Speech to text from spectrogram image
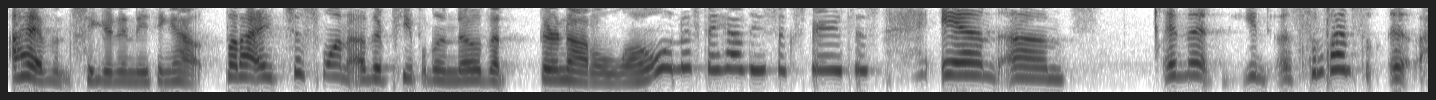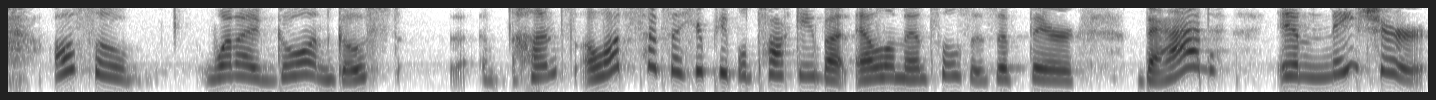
I haven't figured anything out, but I just want other people to know that they're not alone if they have these experiences, and um, and that you know sometimes uh, also when I go on ghost hunts, a lot of times I hear people talking about elementals as if they're bad. In nature,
